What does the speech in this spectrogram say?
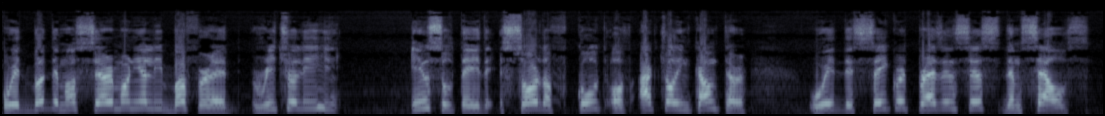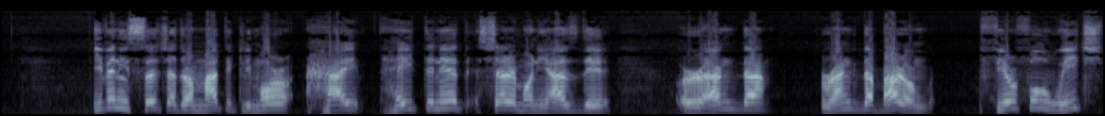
with but the most ceremonially buffered, ritually insulted sort of cult of actual encounter with the sacred presences themselves. Even in such a dramatically more high heightened ceremony as the Rangda, Rangda Barong, fearful witch,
